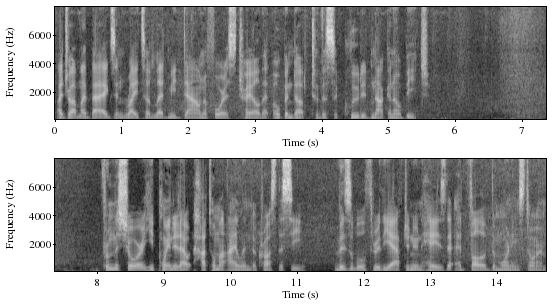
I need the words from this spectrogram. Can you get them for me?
I dropped my bags and Raita led me down a forest trail that opened up to the secluded Nakano beach. From the shore, he pointed out Hatoma Island across the sea, visible through the afternoon haze that had followed the morning storm.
